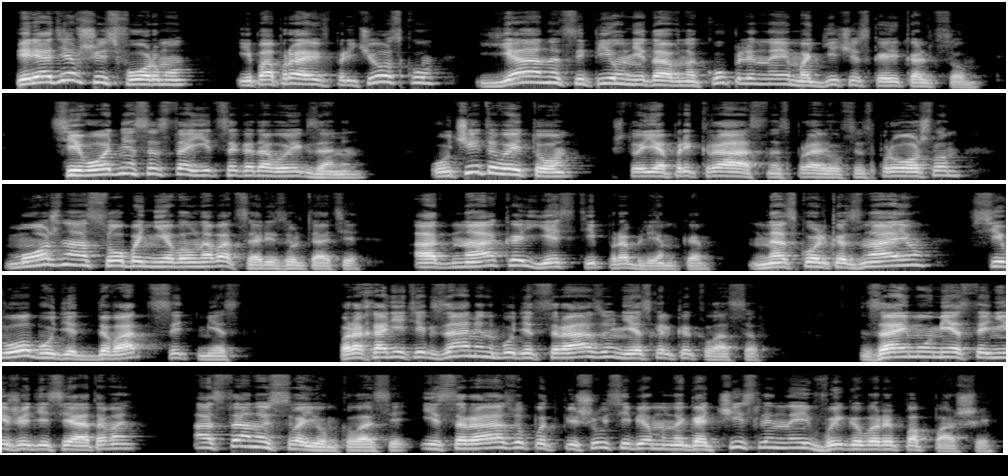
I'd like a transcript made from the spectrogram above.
Переодевшись в форму и поправив прическу, я нацепил недавно купленное магическое кольцо. Сегодня состоится годовой экзамен. Учитывая то, что я прекрасно справился с прошлым, можно особо не волноваться о результате. Однако есть и проблемка. Насколько знаю, всего будет 20 мест. Проходить экзамен будет сразу несколько классов. Займу место ниже десятого, Останусь в своем классе и сразу подпишу себе многочисленные выговоры папаши.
